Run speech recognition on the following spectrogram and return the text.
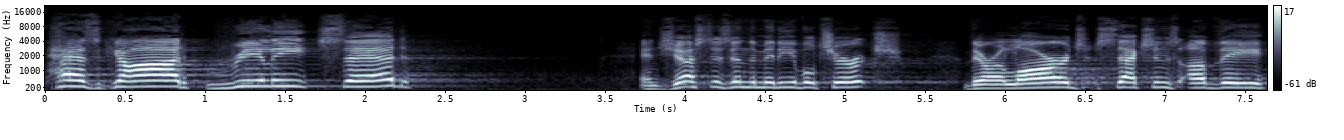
Has God really said? And just as in the medieval church, there are large sections of the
